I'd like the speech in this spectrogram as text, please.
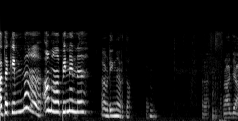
அத கிம்னா ஆமா பின்னென்ன? அப்படின்னு அர்த்தம். ராஜா.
